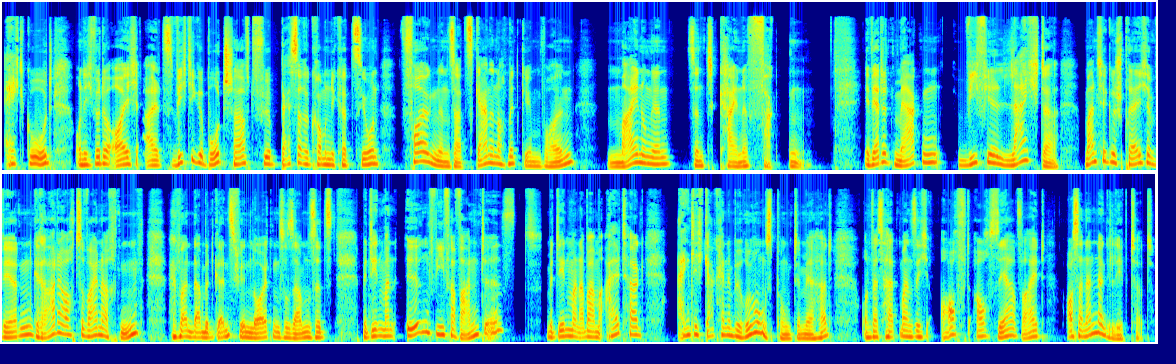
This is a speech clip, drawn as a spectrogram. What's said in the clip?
echt gut und ich würde euch als wichtige Botschaft für bessere Kommunikation folgenden Satz gerne noch mitgeben wollen. Meinungen sind keine Fakten. Ihr werdet merken, wie viel leichter manche Gespräche werden, gerade auch zu Weihnachten, wenn man da mit ganz vielen Leuten zusammensitzt, mit denen man irgendwie verwandt ist, mit denen man aber im Alltag eigentlich gar keine Berührungspunkte mehr hat und weshalb man sich oft auch sehr weit auseinandergelebt hat.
